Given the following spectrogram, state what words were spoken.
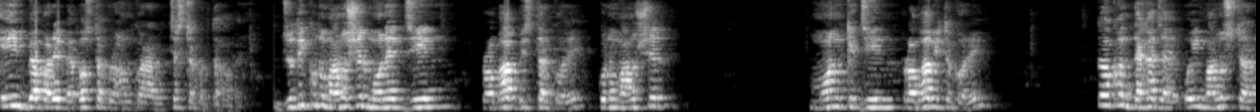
এই ব্যাপারে ব্যবস্থা গ্রহণ করার চেষ্টা করতে হবে। যদি কোনো মানুষের মনে জিন প্রভাব বিস্তার করে, কোনো মানুষের মনকে জিন প্রভাবিত করে, তখন দেখা যায় ওই মানুষটার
